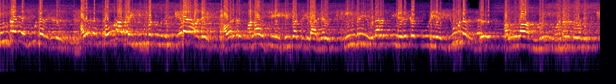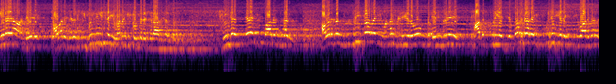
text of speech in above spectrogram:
இன்றைய யூதர்கள் அவர்கள் சௌராத்தை பின்பற்றுவது கிடையாது அவர்கள் மன உச்சியை பின்பற்றுகிறார்கள். இன்றைய உலகத்தில் இருக்கக்கூடிய யூதர்கள் அல்லாஹுவை வணங்குவது கிடையாது அவர்கள் இபிலீசை வணங்கிக் கொண்டிருக்கிறார்கள். நீங்கள் தேடி பாருங்கள். அவர்கள் லுசிபரை வணங்குகிறோம் என்று அதற்குரிய ஜபங்களை பூஜைகளை செய்வார்கள்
